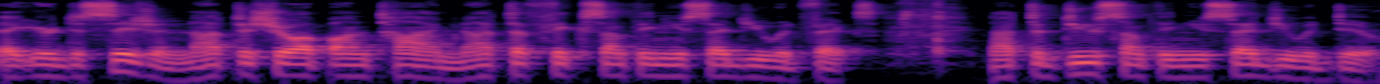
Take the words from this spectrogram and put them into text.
that your decision not to show up on time, not to fix something you said you would fix, not to do something you said you would do,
